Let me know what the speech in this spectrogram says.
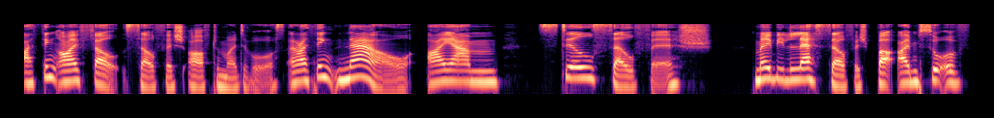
I think I felt selfish after my divorce. And I think now I am still selfish, maybe less selfish, but I'm sort of,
